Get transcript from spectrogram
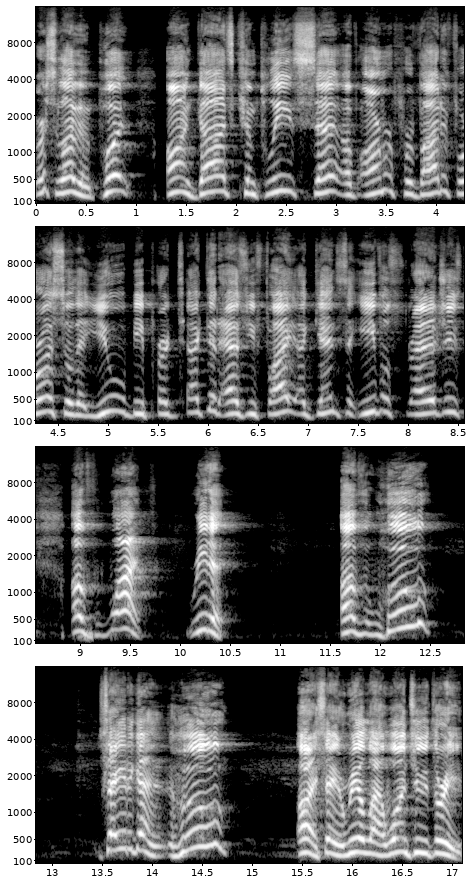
Verse 11, put on God's complete set of armor provided for us so that you will be protected as you fight against the evil strategies of what? Read it. Of who? Say it again. Who? All right, say it real loud. One, two, three.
